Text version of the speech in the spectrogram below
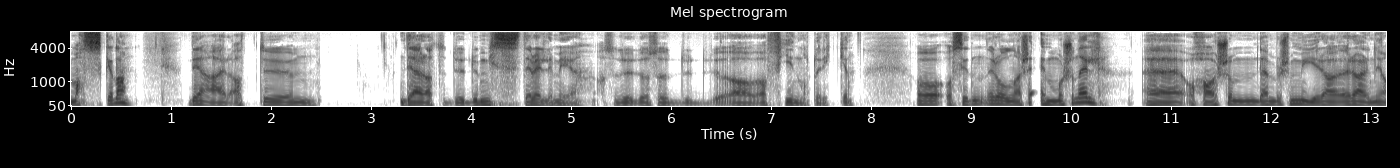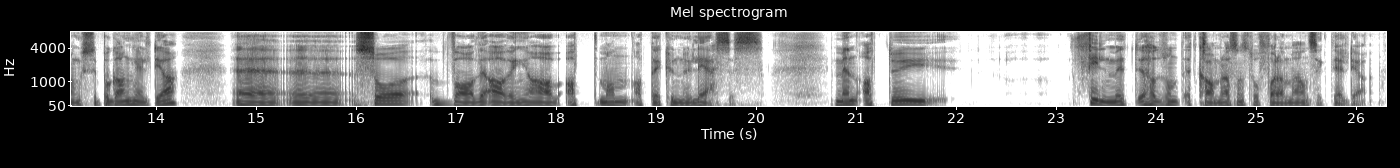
maske, da, det er at du det er at du, du mister veldig mye altså du, altså du, av, av finmotorikken. Og, og siden rollen er så emosjonell, eh, og har så, det blir så mye rare, nyanser på gang hele tida, eh, eh, så var vi avhengig av at, man, at det kunne leses. Men at du filmet Jeg hadde sånt, et kamera som sto foran meg i ansiktet hele tida.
